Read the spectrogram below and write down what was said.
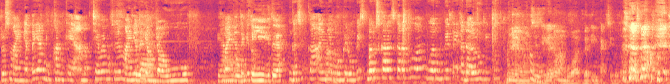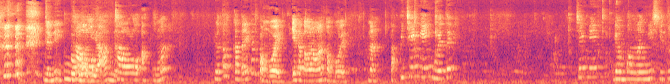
Terus mainnya tuh yang bukan kayak anak cewek maksudnya mainnya tuh Iya. yang jauh yang Mainnya teh gitu. rumpi gitu ya nggak suka aing yang rumpi-rumpi baru sekarang sekarang doang gua rumpi teh ada lu gitu Iya, emang Oh, sih, iya. kayaknya emang bawa bad impact sih gue tuh. jadi kalau aku mah nggak tahu katanya kan tomboy ya kata orang-orang tomboy nah tapi cengeng gue teh cengeng gampang nangis gitu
